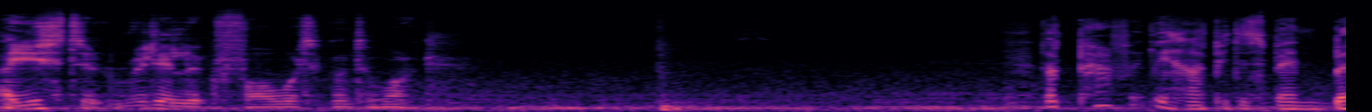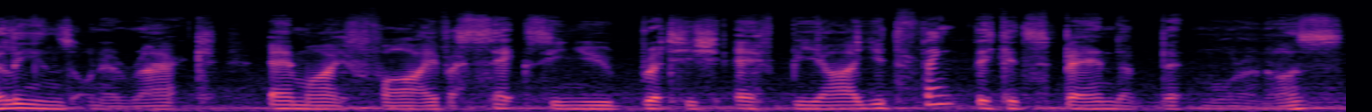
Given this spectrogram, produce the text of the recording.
I used to really look forward to going to work. They're perfectly happy to spend billions on Iraq MI5, a sexy new British FBI. You'd think they could spend a bit more on us.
